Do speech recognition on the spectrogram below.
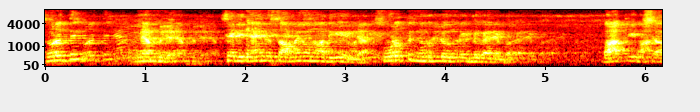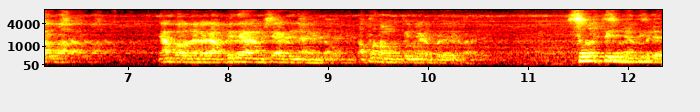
സൂറത്തിൽ നമ്ല് ശരി ഞാൻ സമയമൊന്നും അധികമില്ല സൂറത്തിന്റെ ഉള്ളിൽ ഒന്ന് രണ്ട് കാര്യം പറയാം. ബാക്കി അല്ലാഹ് ഞാൻ പറഞ്ഞ ഒരു അഭ്യുദയാംശമായിട്ട് ഞാൻ ഉണ്ടാവും അപ്പൊ നമുക്ക് പിന്നീട് പറയാം. സൂറത്തിൽ നമ്ല്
